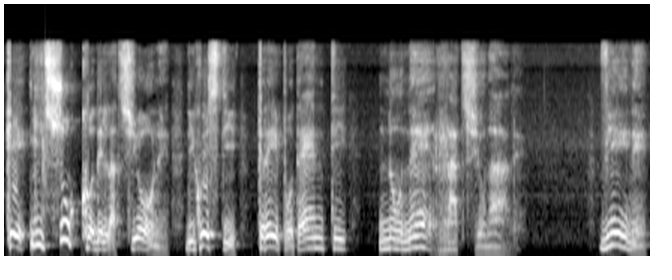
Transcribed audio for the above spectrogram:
che il succo dell'azione di questi tre potenti non è razionale, viene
